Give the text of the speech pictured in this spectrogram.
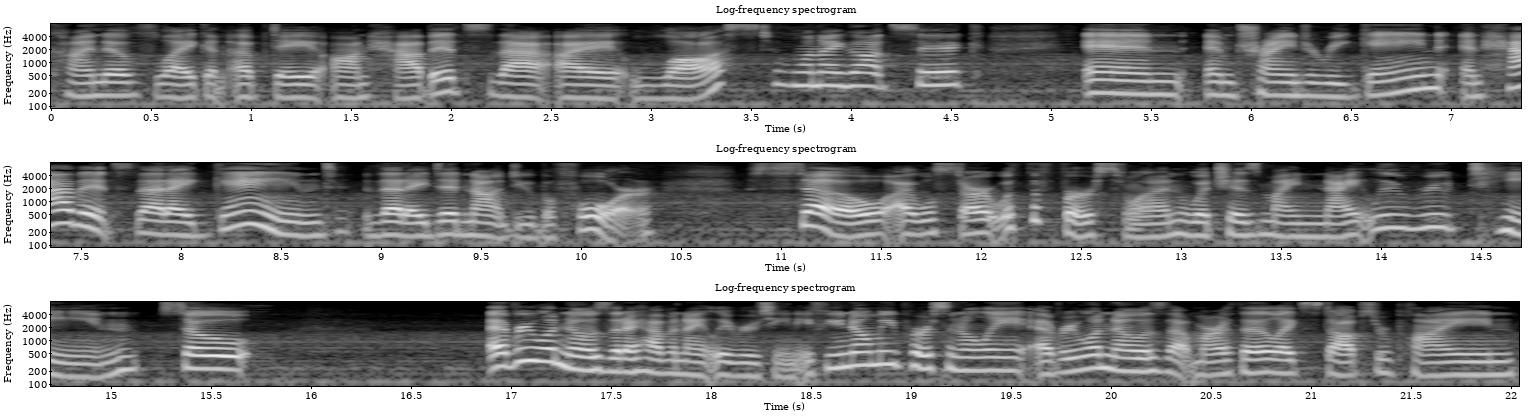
kind of like an update on habits that I lost when I got sick and am trying to regain, and habits that I gained that I did not do before. So, I will start with the first one, which is my nightly routine. So, everyone knows that I have a nightly routine. If you know me personally, everyone knows that Martha like stops replying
